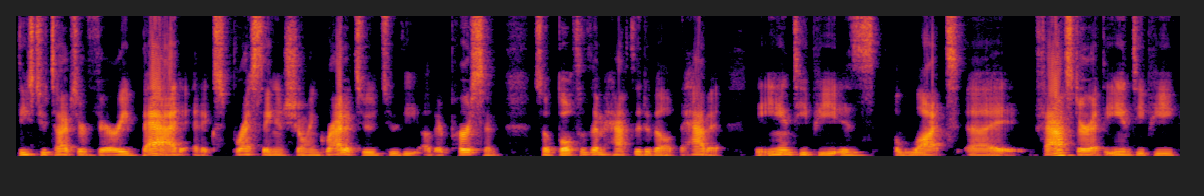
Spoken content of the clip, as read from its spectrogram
these two types are very bad at expressing and showing gratitude to the other person. So both of them have to develop the habit. The ENTP is a lot uh, faster at the ENTP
